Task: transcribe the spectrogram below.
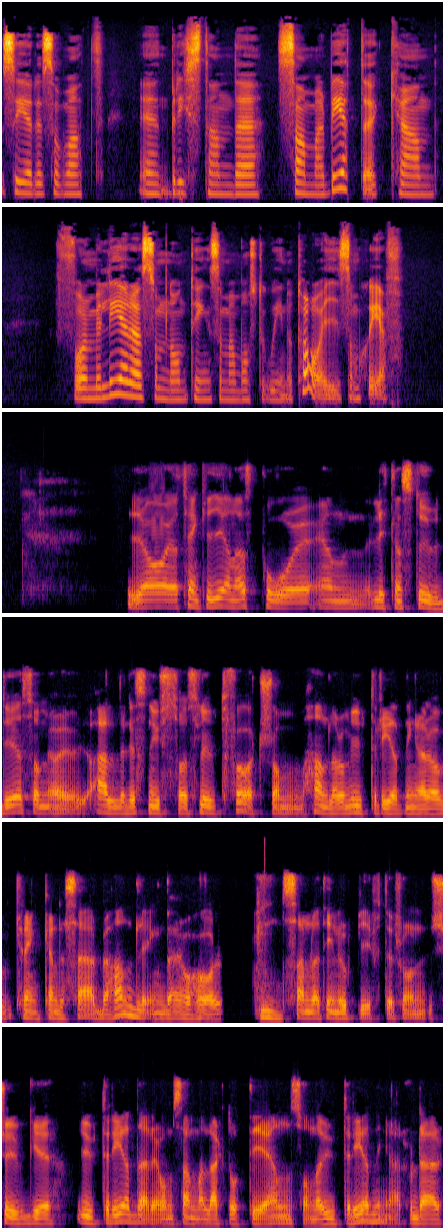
se det som att bristande samarbete kan formuleras som någonting som man måste gå in och ta i som chef? Ja, jag tänker genast på en liten studie som jag alldeles nyss har slutfört som handlar om utredningar av kränkande särbehandling där jag har samlat in uppgifter från 20 utredare om sammanlagt 81 sådana utredningar och där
